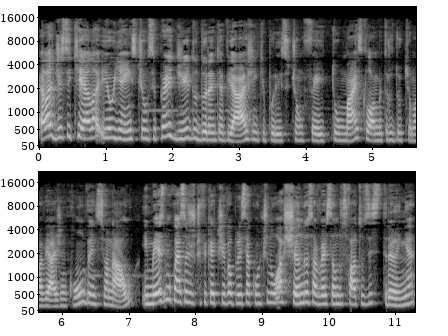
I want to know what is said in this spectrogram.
Ela disse que ela e o Jens tinham se perdido durante a viagem, que por isso tinham feito mais quilômetros do que uma viagem convencional. E mesmo com essa justificativa, a polícia continuou achando essa versão dos fatos estranha,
